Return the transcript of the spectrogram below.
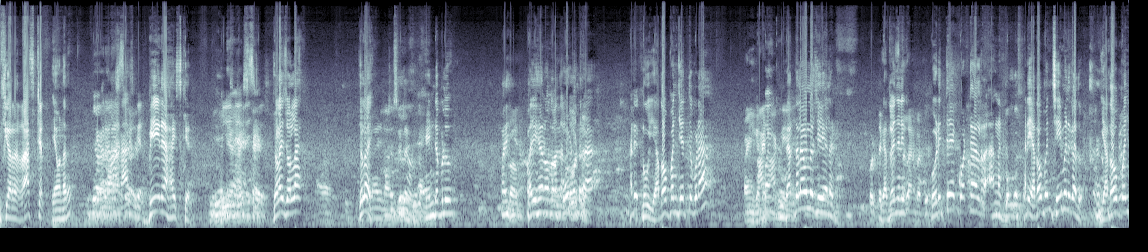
ఇఫ్ యూఆర్ రాస్కెల్ ఏమన్నారు? Been a high scale July July. July. ఎన్ని డబ్బులు పదిహేను. వందల కోట్లురా. అంటే నువ్వు ఏదో పని చేస్తే కూడా పెద్ద లెవెల్లో చేయాలని. కొడితే కొట్టాలరా అన్నట్టు. అంటే ఏదో పని చేయమని కాదు. ఏదో పని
